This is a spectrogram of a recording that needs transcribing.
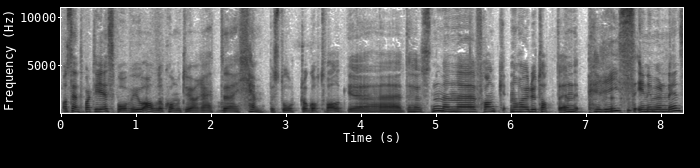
Og Senterpartiet spår vi jo alle kommer til å gjøre et uh, kjempestort og godt valg uh, til høsten. Men uh, Frank, nå har jo du tatt en pris inn i munnen din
